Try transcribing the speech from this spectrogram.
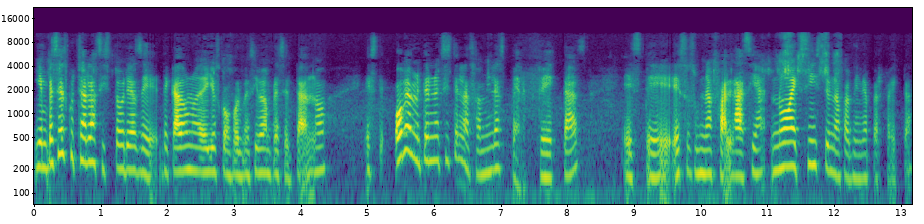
y empecé a escuchar las historias de, cada uno de ellos conforme se iban presentando. Este, obviamente no existen las familias perfectas, este, eso es una falacia, no existe una familia perfecta,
